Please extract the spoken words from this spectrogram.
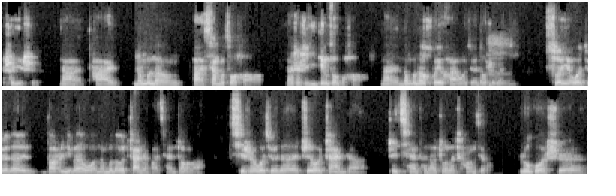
设计师。那他能不能把项目做好？那这是一定做不好。那能不能回款？我觉得都是问题。所以我觉得当时你问我能不能站着把钱挣了，其实我觉得只有站着，这钱才能挣得长久。如果是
